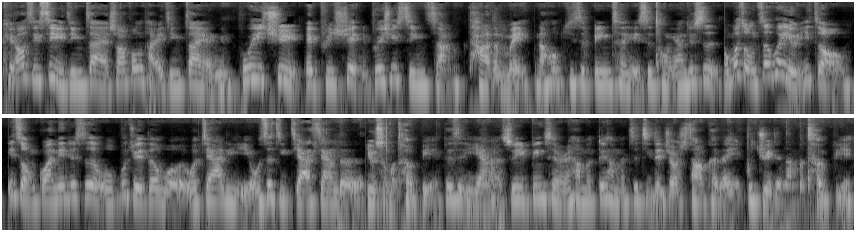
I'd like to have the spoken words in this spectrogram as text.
KLCC 已经在，双峰塔已经在，你不会去 appreciate，你不会去欣赏它的美。然后其实槟城也是同样，就是我们总是会有一种一种观念，就是我不觉得我我家里我自己家乡的有什么特别，就是一样的。所以槟城人他们对他们自己的 Georgetown 可能也不觉得那么特别，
